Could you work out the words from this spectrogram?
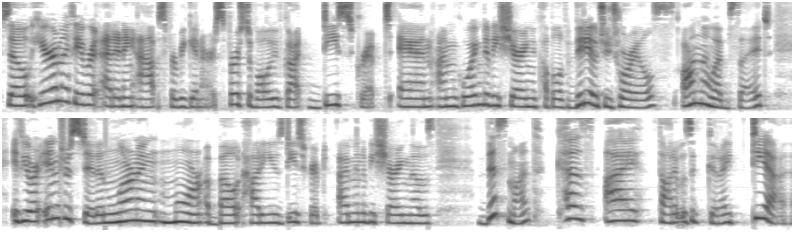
So here are my favorite editing apps for beginners. First of all, we've got Descript, and I'm going to be sharing a couple of video tutorials on my website. If you are interested in learning more about how to use Descript, I'm going to be sharing those this month because I thought it was a good idea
